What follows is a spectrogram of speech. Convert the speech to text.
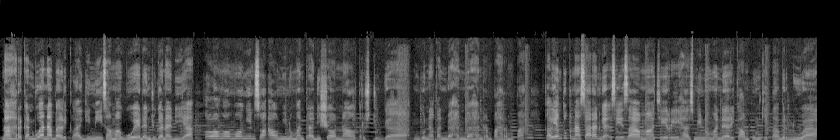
Nah, rekan Buana balik lagi nih sama gue dan juga Nadia. Kalau ngomongin soal minuman tradisional terus juga menggunakan bahan-bahan rempah-rempah, kalian tuh penasaran gak sih sama ciri khas minuman dari kampung kita berdua?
